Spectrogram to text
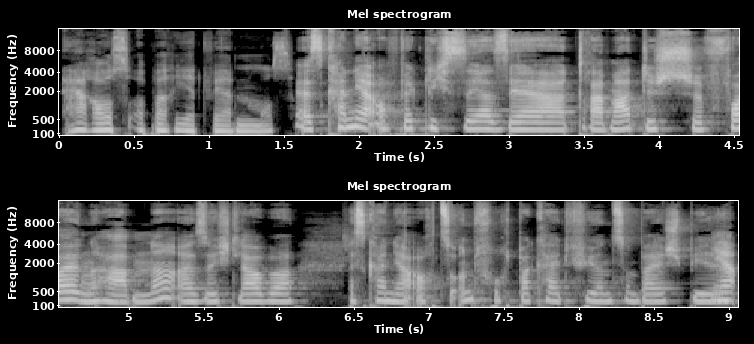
herausoperiert werden muss. Es kann ja auch wirklich sehr, sehr dramatische Folgen haben, ne? Also ich glaube, es kann ja auch zur Unfruchtbarkeit führen zum Beispiel. Ja.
